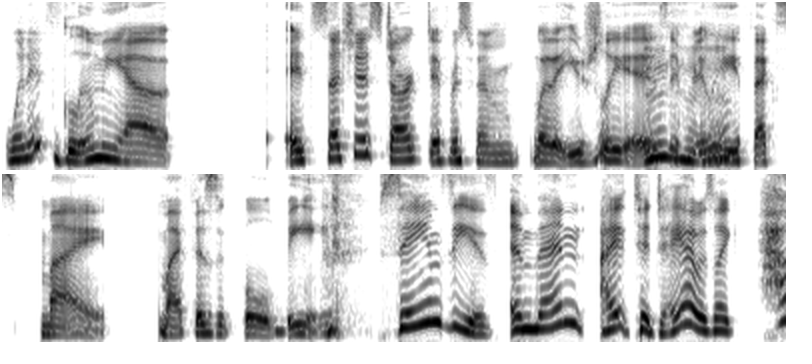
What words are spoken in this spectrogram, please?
when it's gloomy out, it's such a stark difference from what it usually is. It really mm-hmm. affects my my physical being. Same Samesies. And then I today I was like, how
